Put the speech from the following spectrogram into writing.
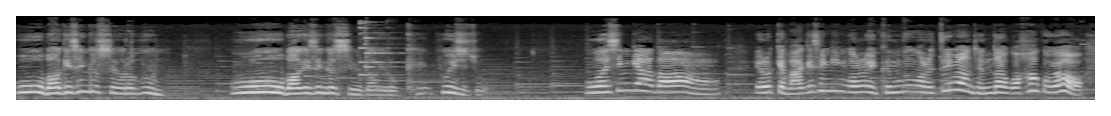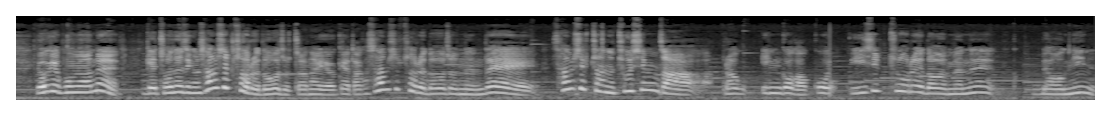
오, 막이 생겼어요, 여러분. 오, 막이 생겼습니다. 이렇게. 보이시죠? 우와, 신기하다. 이렇게 막이 생긴 걸로 이 금붕어를 뜨면 된다고 하고요. 여기 보면은 이게 저는 지금 30초를 넣어줬잖아요. 여기에다가 30초를 넣어줬는데 30초는 초심자인 것 같고 20초를 넣으면은 명인,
